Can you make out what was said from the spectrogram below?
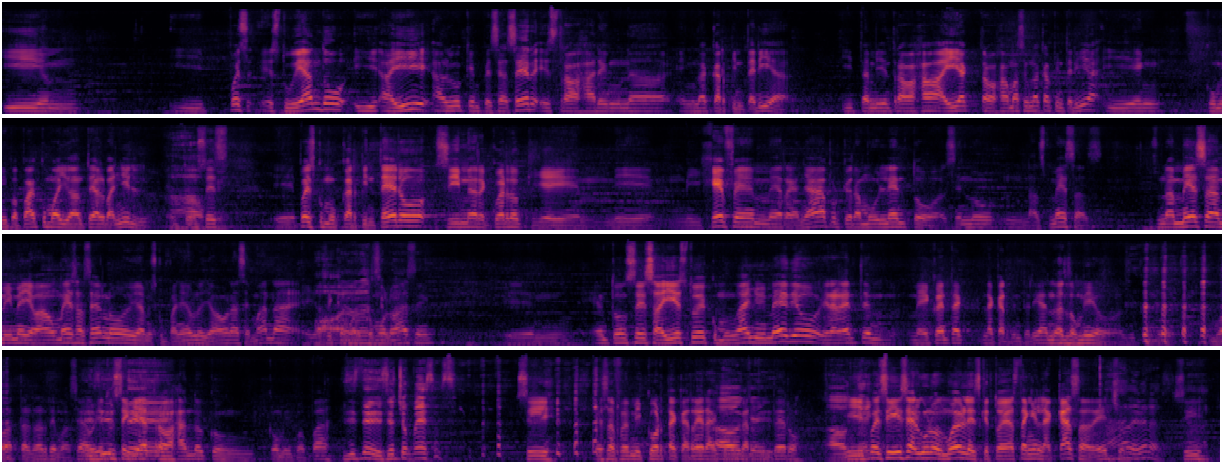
y, mm, y pues estudiando. Y ahí algo que empecé a hacer es trabajar en una, en una carpintería. Y también trabajaba ahí trabajaba más en una carpintería y en, con mi papá como ayudante de albañil. Ah, entonces eh, pues como carpintero sí me recuerdo que mi, mi jefe me regañaba porque era muy lento haciendo las mesas. Pues una mesa a mí me llevaba un mes hacerlo y a mis compañeros le llevaba una semana y así Oh, como cómo lo semana. hacen entonces ahí estuve como un año y medio y realmente me di cuenta que la carpintería no es lo mío, así como me va a tardar demasiado. Y entonces Hiciste- seguía trabajando con, con mi papá. Hiciste 18 meses. Sí, esa fue mi corta carrera como Ah, ok. carpintero. Ah, ok. Y pues sí hice algunos muebles que todavía están en la casa, de hecho. Ah, ¿de veras? Sí. Ah, ok.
